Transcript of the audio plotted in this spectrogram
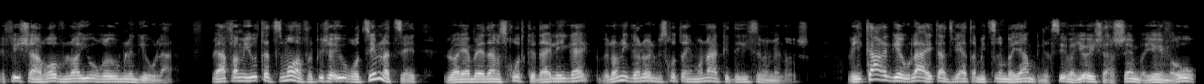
לפי שהרוב לא היו ראויים לגאולה ואף המיעוט עצמו אף על פי שהיו רוצים לצאת לא היה בידם זכות כדאי להיגאל ולא נגאלו אל בזכות האמונה כדי להיסב במדרש. ועיקר הגאולה הייתה תביעת המצרים בים כנכסיב היו איש השם ויהי ההוא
